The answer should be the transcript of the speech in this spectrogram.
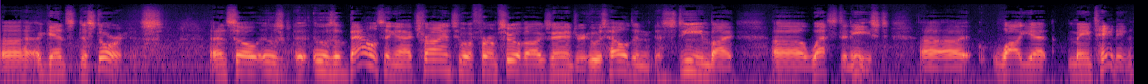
uh, against Nestorius. And so it was it was a balancing act trying to affirm Cyril of Alexandria, who was held in esteem by uh, West and East, uh, while yet maintaining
